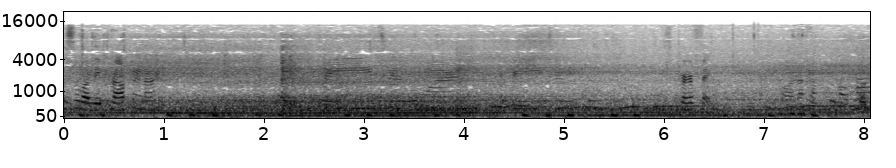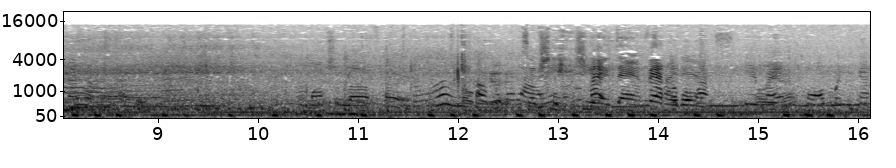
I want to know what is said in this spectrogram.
ณสวัสดีครับเลยนะ perfect มอม she love her ขอบคุณนะ so she she like dance แฟนเขาบอกว่าเห็นไหมหอมเหมือนกัน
